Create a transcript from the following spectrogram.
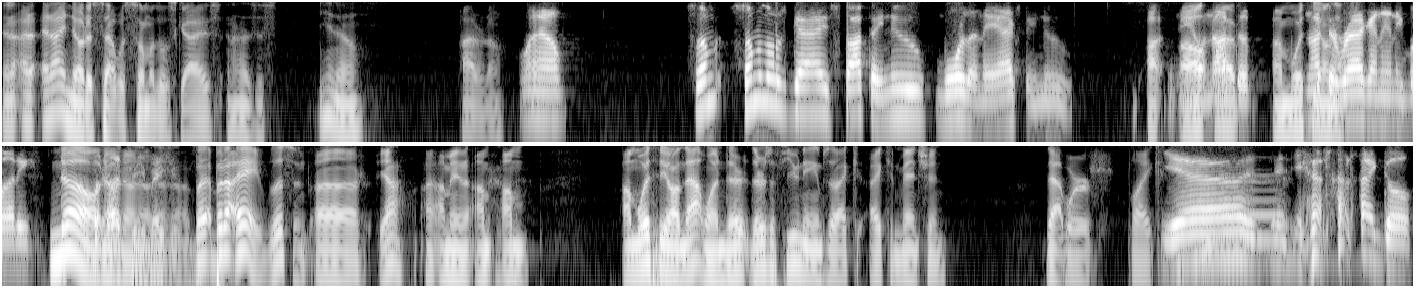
And I and I noticed that with some of those guys, and I was just, you know, I don't know. Well, some some of those guys thought they knew more than they actually knew. I, know, I'll, not I, to- I'm with you Not to that. rag on anybody. No, But no, no, no, no, no. But but uh, hey, listen, uh, yeah, I, I mean, I'm I'm I'm with you on that one. There there's a few names that I, c- I can mention that were like, Yeah, yeah. I go.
